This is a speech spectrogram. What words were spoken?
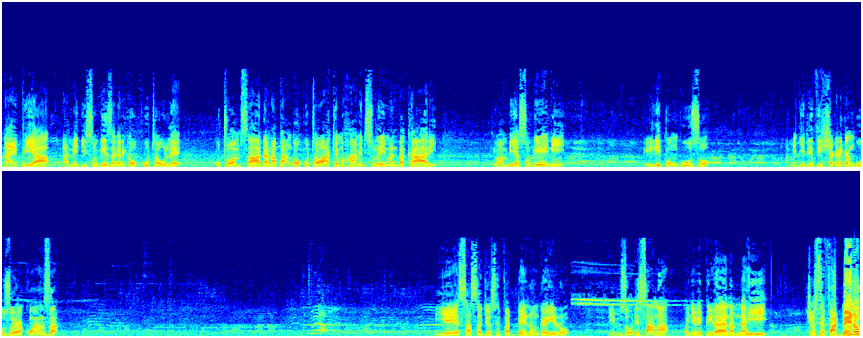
naye pia amejisogeza katika ukuta ule kutoa msaada. Anapanga ukuta wake Mohamed Suleiman Bakari, akiwaambia sogeni ilipo nguzo. Amejiridhisha katika nguzo ya kwanza. Yeye sasa. Josephat Beno Ngairo ni mzuri sana kwenye mipira ya namna hii. Josephat Beno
